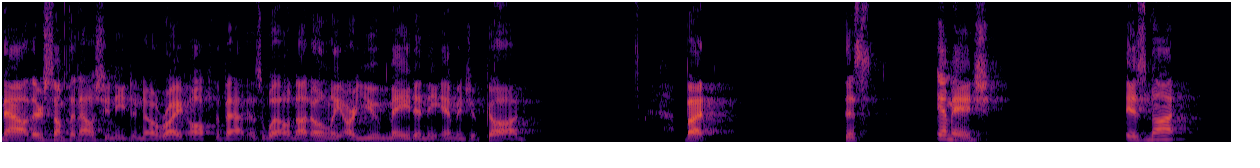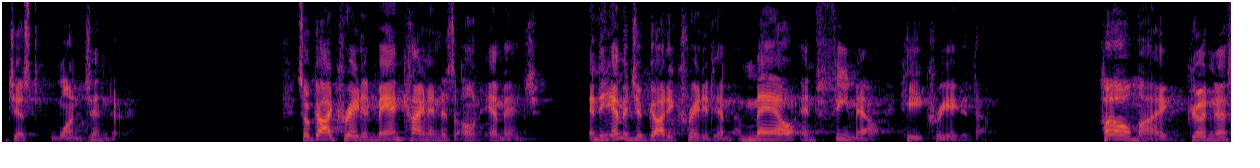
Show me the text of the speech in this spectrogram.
Now, there's something else you need to know right off the bat as well. Not only are you made in the image of God, but this image is not just one gender. So, God created mankind in his own image, in the image of God, He created him. Male and female, He created them. Oh my goodness,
